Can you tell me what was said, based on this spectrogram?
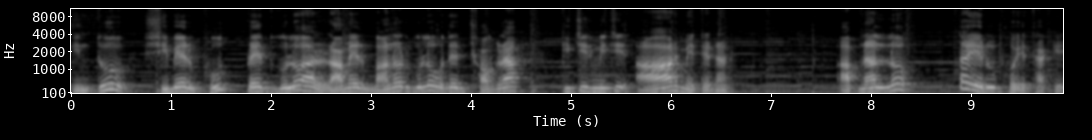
কিন্তু শিবের ভূত প্রেতগুলো আর রামের বানরগুলো ওদের ঝগড়া কিচিরমিচির আর মেটে না। আপনার লোক তা এরূপ হয়ে থাকে।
